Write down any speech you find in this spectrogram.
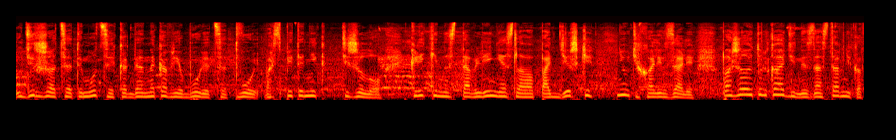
Удержаться от эмоций, когда на ковре борется твой воспитанник, тяжело. Крики, наставления, слова поддержки не утихали в зале. Пожалуй, только один из наставников,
